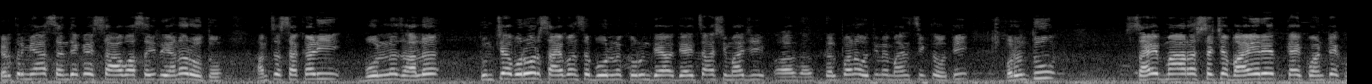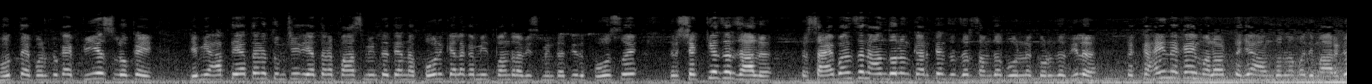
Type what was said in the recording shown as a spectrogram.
खरं तर मी आज संध्याकाळी सहा वाजता इथे येणार होतो. आमचं सकाळी बोलणं झालं. तुमच्या बरोबर साहेबांचं बोलणं करून द्या द्यायचं अशी माझी कल्पना होती माझी मानसिकता होती. परंतु साहेब महाराष्ट्राच्या बाहेर आहेत काही कॉन्टॅक्ट होत नाही परंतु काही पीएस लोक आहे की मी आता येताना तुमची येताना पाच मिनिटं त्यांना फोन केला का मी पंधरा वीस मिनिटात तिथे पोहोचतोय. तर शक्य जर झालं तर साहेबांचं आंदोलन आंदोलनकर्त्यांचं जर समजा बोलणं करून जर दिलं तर काही ना काही मला वाटतं या आंदोलनामध्ये मार्ग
